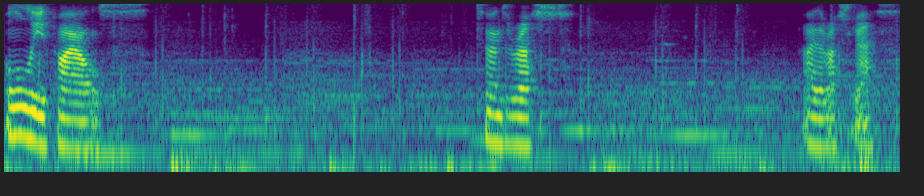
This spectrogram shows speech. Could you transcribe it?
all these piles. Turn to rust by the rust gas.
